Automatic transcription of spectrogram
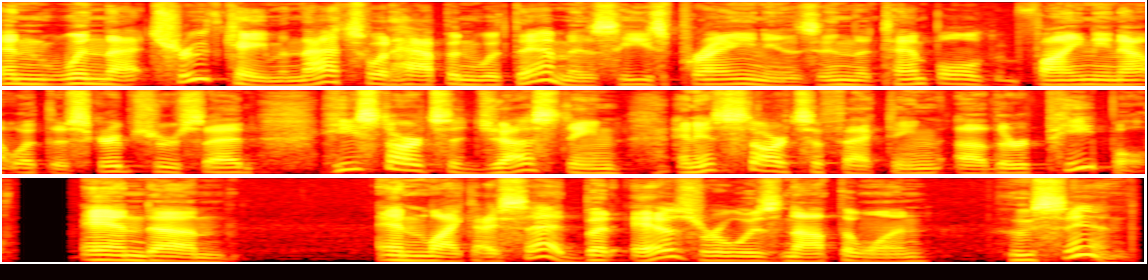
and when that truth came and that's what happened with them as he's praying is in the temple finding out what the scripture said. He starts adjusting and it starts affecting other people. And um, and like i said but ezra was not the one who sinned.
